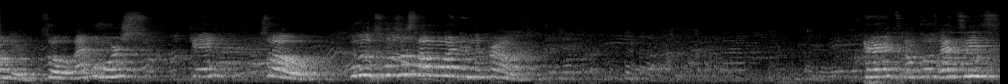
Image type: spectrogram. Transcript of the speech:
So I'm a horse, okay? So who's, who's someone in the crowd? Parents, uncles, aunties?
